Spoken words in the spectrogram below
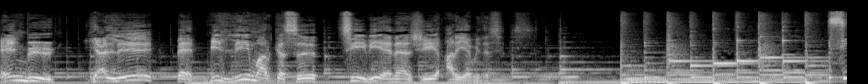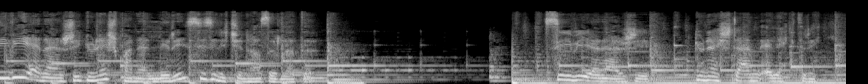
en büyük yerli ve milli markası CV Enerji'yi arayabilirsiniz. CV Enerji güneş panelleri sizin için hazırladı. CV Enerji, güneşten elektrik.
